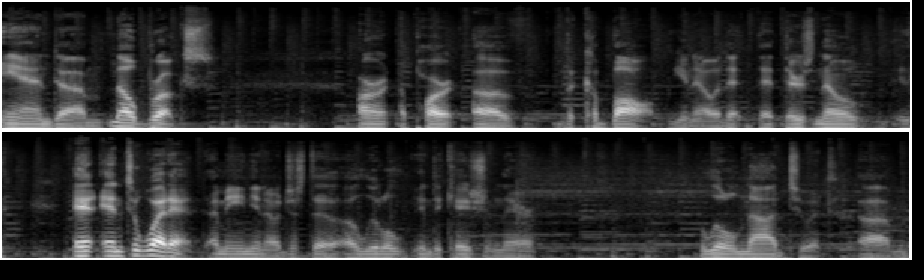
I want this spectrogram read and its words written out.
and um, Mel Brooks aren't a part of the cabal, you know, that, that there's no. And, and to what end? I mean, you know, just a, a little indication there, a little nod to it. Um,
